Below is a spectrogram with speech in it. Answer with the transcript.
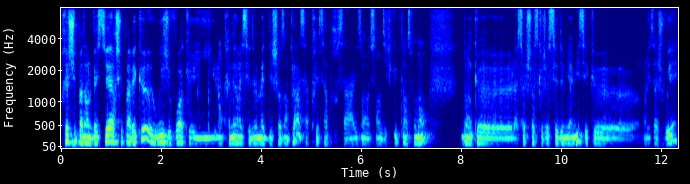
Après, je ne suis pas dans le vestiaire, je ne suis pas avec eux. Oui, je vois que l'entraîneur essaie de mettre des choses en place. Après ça, pour ça ils, ont, sont en difficulté en ce moment. Donc, euh, la seule chose que je sais de Miami, c'est qu'on euh, les a joués.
